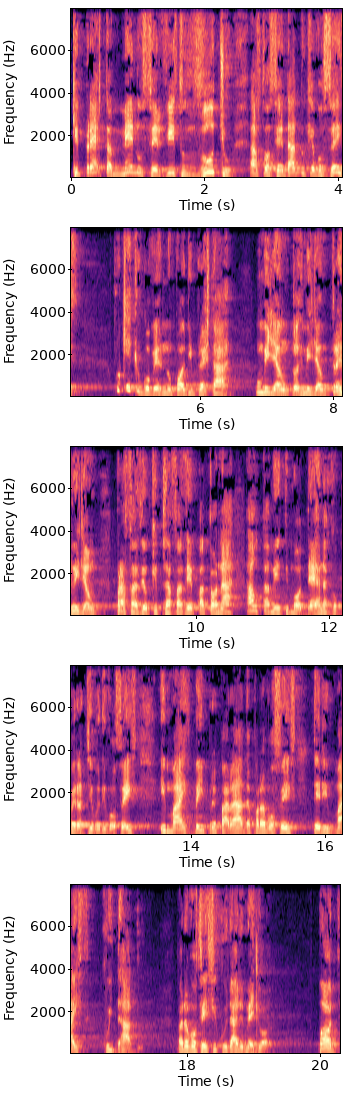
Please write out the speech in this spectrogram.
que presta menos serviços úteis à sociedade do que vocês. Por que, que o governo não pode emprestar um milhão, dois milhões, três milhões para fazer o que precisa fazer para tornar altamente moderna a cooperativa de vocês e mais bem preparada para vocês terem mais cuidado, para vocês se cuidarem melhor. Pode.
